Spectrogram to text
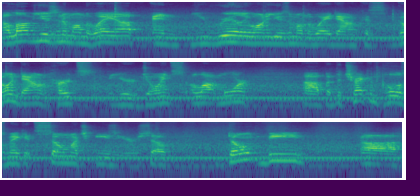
I love using them on the way up and you really want to use them on the way down because going down hurts your joints a lot more. Uh, but the trekking poles make it so much easier. So don't be uh,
